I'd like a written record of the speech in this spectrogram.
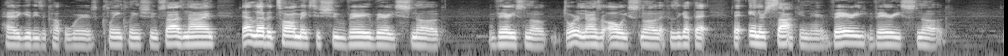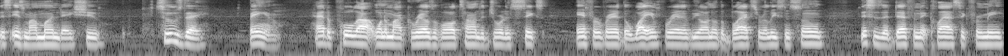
Had to get these a couple wears. Clean, clean shoe. Size 9. That leather tongue makes this shoe very, very snug. Very snug. Jordan 9s are always snug because they got that that inner sock in there. Very, very snug. This is my Monday shoe. Tuesday, bam. Had to pull out one of my grails of all time, the Jordan 6 infrared, the white infrared. As we all know, the blacks are releasing soon. This is a definite classic for me.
